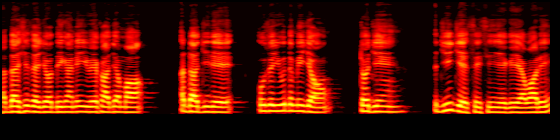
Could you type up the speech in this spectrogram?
အသက်80ကျော်ဒီကနေ့ရွယ်ခါကြမှာအတ္တကြီးတဲ့အိုစယူသမီးကြောင့်တော်ချင်း အကြီးကျယ်စိတ်ဆင်းရဲခဲ့ရပါတယ်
